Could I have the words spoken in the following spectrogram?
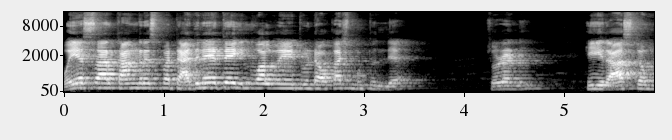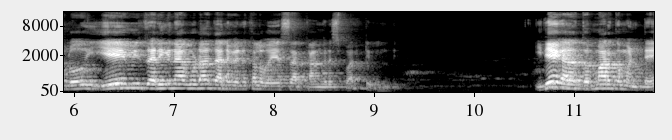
వైఎస్ఆర్ కాంగ్రెస్ పార్టీ అధినేతే ఇన్వాల్వ్ అయ్యేటువంటి అవకాశం ఉంటుందే. చూడండి ఈ రాష్ట్రంలో ఏమి జరిగినా కూడా దాని వెనకాల వైఎస్ఆర్ కాంగ్రెస్ పార్టీ ఉంది. ఇదే కదా దుర్మార్గం అంటే.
